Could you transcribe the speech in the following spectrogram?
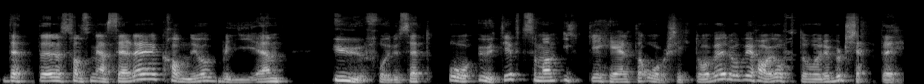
dette, sånn som jeg ser det, kan jo bli en uforutsett utgift som man ikke helt har oversikt over, og vi har jo ofte våre budsjetter.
